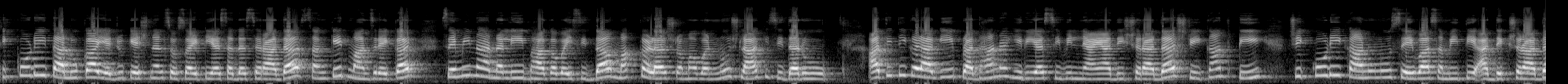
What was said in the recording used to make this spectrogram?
ಚಿಕ್ಕೋಡಿ ತಾಲೂಕಾ ಎಜುಕೇಷನಲ್ ಸೊಸೈಟಿಯ ಸದಸ್ಯರಾದ ಸಂಕೇತ್ ಮಾಂಜ್ರೇಕರ್ ಸೆಮಿನಾರ್ನಲ್ಲಿ ಭಾಗವಹಿಸಿದ್ದ ಮಕ್ಕಳ ಶ್ರಮವನ್ನು ಶ್ಲಾಘಿಸಿದರು. ಅತಿಥಿಗಳಾಗಿ ಪ್ರಧಾನ ಹಿರಿಯ ಸಿವಿಲ್ ನ್ಯಾಯಾಧೀಶರಾದ ಶ್ರೀಕಾಂತ್ ಟಿ, ಚಿಕ್ಕೋಡಿ ಕಾನೂನು ಸೇವಾ ಸಮಿತಿ ಅಧ್ಯಕ್ಷರಾದ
